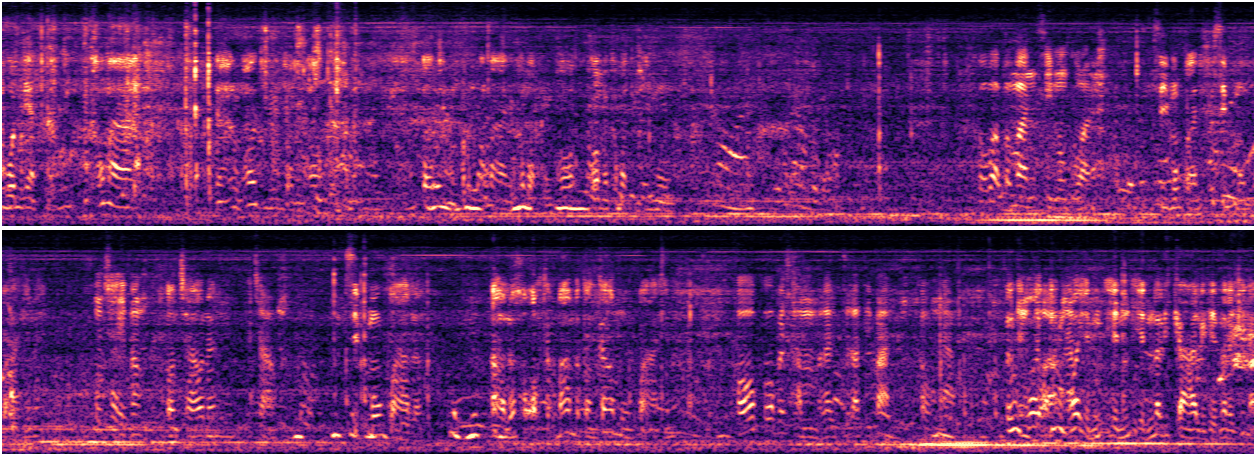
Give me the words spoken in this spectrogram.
ตกลงลุงพลเนี่ยเขามานะหลวงพ่อยืนอยู่หลวงพ่อตอนที่ลุงพลเข้ามาเนี่ยเขาบอกหลวงพ่อตอนนั้นเขามาถึงกี่โมงเพราะว่าประมาณสี่โมงกว่านะสี่โมงกว่านี่คือสิบโมงกว่าใช่ไหมต้องใช่บ้างตอนเช้านะเช้าสิบโมงกว่าเหรออ้าวแล้วเขาออกจากบ้านมาตอนเก้าโมงกว่าใช่ไหมเขาก็ไปทำอะไรธุระที่บ้านเข้าห้องน้ำแล้วหลวงพ่อแล้วหลวงพ่อเห็นเห็นเห็นนาฬิกาหรือเห็นอะไรที่ไหน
